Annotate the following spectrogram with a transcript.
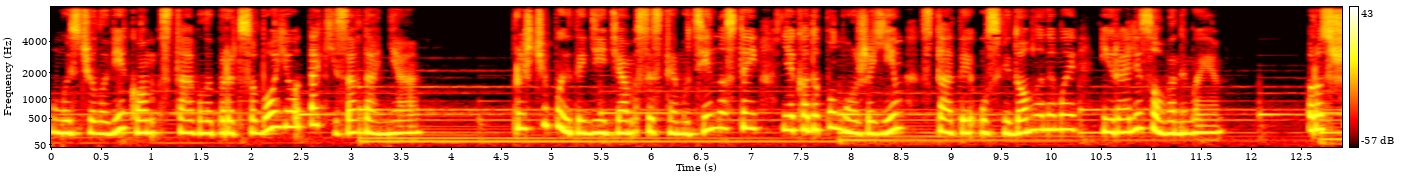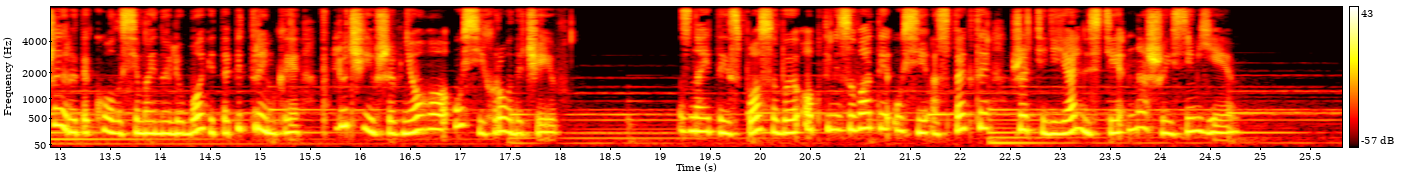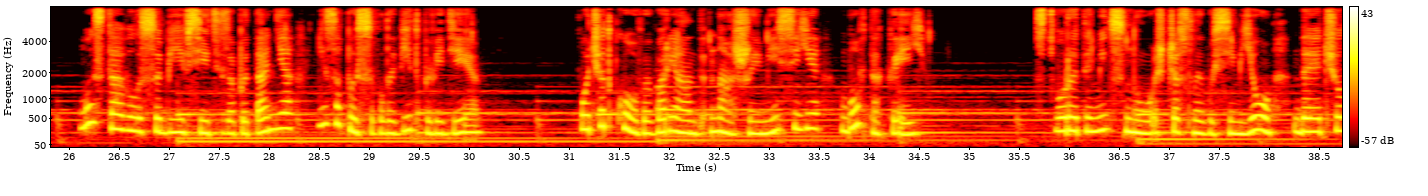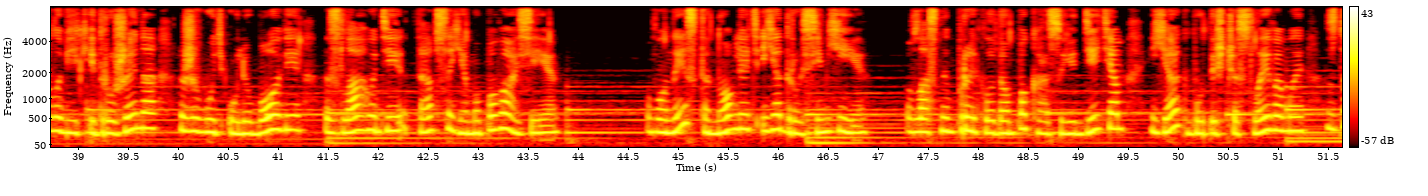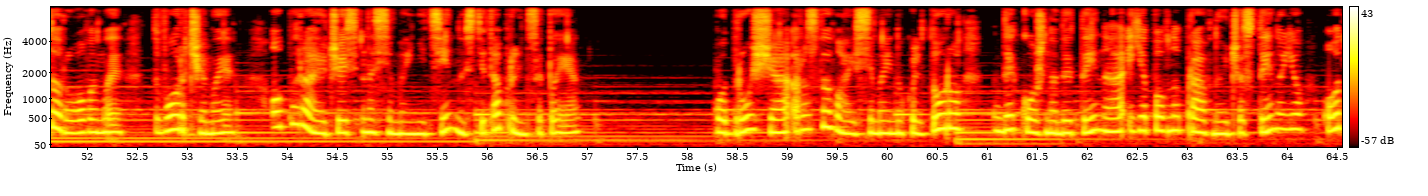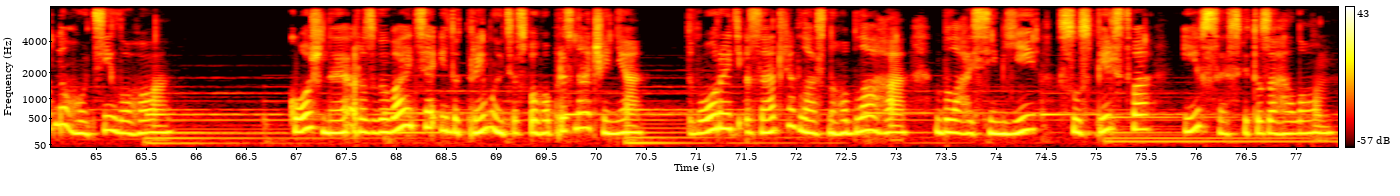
Ми з чоловіком ставили перед собою такі завдання прищепити дітям систему цінностей, яка допоможе їм стати усвідомленими і реалізованими розширити коло сімейної любові та підтримки, включивши в нього усіх родичів, знайти способи оптимізувати усі аспекти життєдіяльності нашої сім'ї. Ми ставили собі всі ці запитання і записували відповіді. Початковий варіант нашої місії був такий створити міцну щасливу сім'ю, де чоловік і дружина живуть у любові, злагоді та взаємоповазі. Вони становлять ядро сім'ї, власним прикладом показують дітям, як бути щасливими, здоровими, творчими, опираючись на сімейні цінності та принципи. Подружжя розвиває сімейну культуру, де кожна дитина є повноправною частиною одного цілого, кожне розвивається і дотримується свого призначення, творить задля власного блага, блага сім'ї, суспільства і всесвіту загалом.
